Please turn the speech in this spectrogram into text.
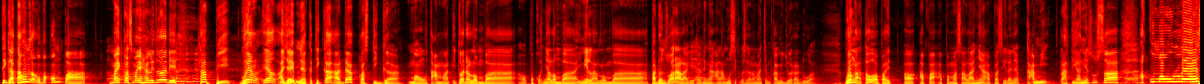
tiga tahun nggak kompak-kompak. My class my hell itu tadi. Tapi gue yang yang ajaibnya ketika ada kelas 3 mau tamat itu ada lomba oh, pokoknya lomba inilah lomba paduan suara lah gitu Iya. dengan ala musik segala macam. Kami juara dua. Gua nggak tahu apa eh, apa apa masalahnya apa silanya kami latihannya susah aku mau les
